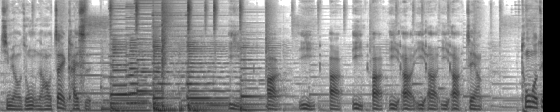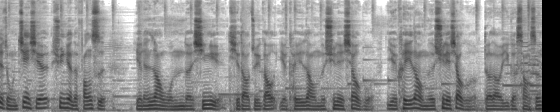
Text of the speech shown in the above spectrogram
几秒钟，然后再开始，一、二。一二一二一二一二一二，这样通过这种间歇训练的方式，也能让我们的心率提到最高，也可以让我们的训练效果，也可以让我们的训练效果得到一个上升。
